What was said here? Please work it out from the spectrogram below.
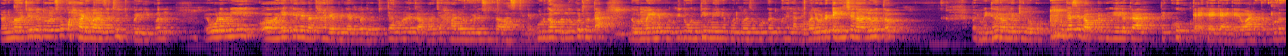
आणि माझी ना तुम्हाला सांगू हाडं वाजत होती पहिली पण एवढं मी हे केले ना खाण्यापिण्यात बदलते त्यामुळे का माझ्या हाडं बिडं वाजते नाही. गुडघा पण दुखत होता. दोन महिन्यापूर्वी दोन तीन महिन्यापूर्वी माझा गुडघा दुखायला लागला. मला एवढं टेन्शन आलं होतं. पण मी ठरवलं की नको. कसं डॉक्टर गेलं का ते खूप काय काय काय काय वाढतं पुढं.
